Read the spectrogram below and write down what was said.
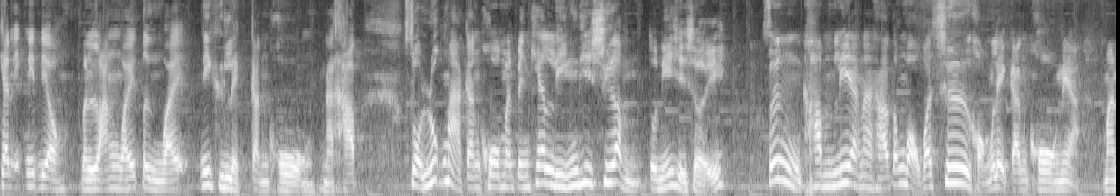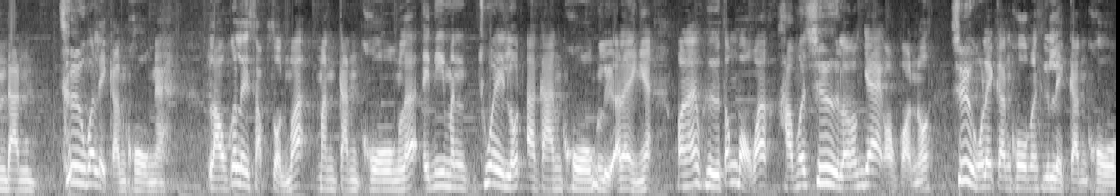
แค่นี้นิดเดียวมันลังไว้ตึงไว้นี่คือเหล็กกันโค้งนะครับ ส่วนลูกหมากกันโค้งมันเป็นแค่ลิงก์ที่เชื่อมตัวนี้เฉยๆซึ่งคำเรียกนะครับต้องบอกว่าชื่อของเหล็กกันโค้งเนี่ยมันดันชื่อว่าเหล็กกันโค้งไง เราก็เลยสับสนว่ามันกันโค้งและไอ้นี่มันช่วยลดอาการโค้งหรืออะไรอย่างเงี้ยเพราะฉะนั้นคือต้องบอกว่าคำว่าชื่อเราต้องแยกออกก่อนเนาะชื่อของเหล็กกันโค้งมันคือเหล็กกันโค้ง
